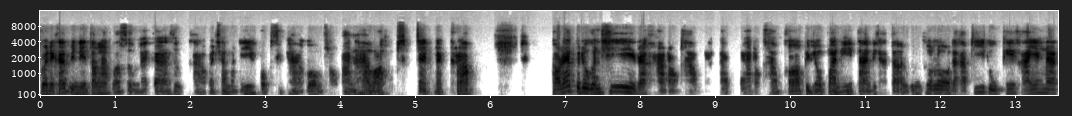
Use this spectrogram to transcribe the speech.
สวัสดีครับยินดีต้อนรับเข้าสู่รายการสรุปข่าวประจำวันที่ 6 สิงหาคม 2567 นะครับเราแรกไปดูกันที่ราคาทองคำนะครับราคาทองคำก็ปิดลบวันนี้ตามที่ทางตลาดหุ้นทั่วโลกนะครับ ที่ถูกเทขายอย่างหนัก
